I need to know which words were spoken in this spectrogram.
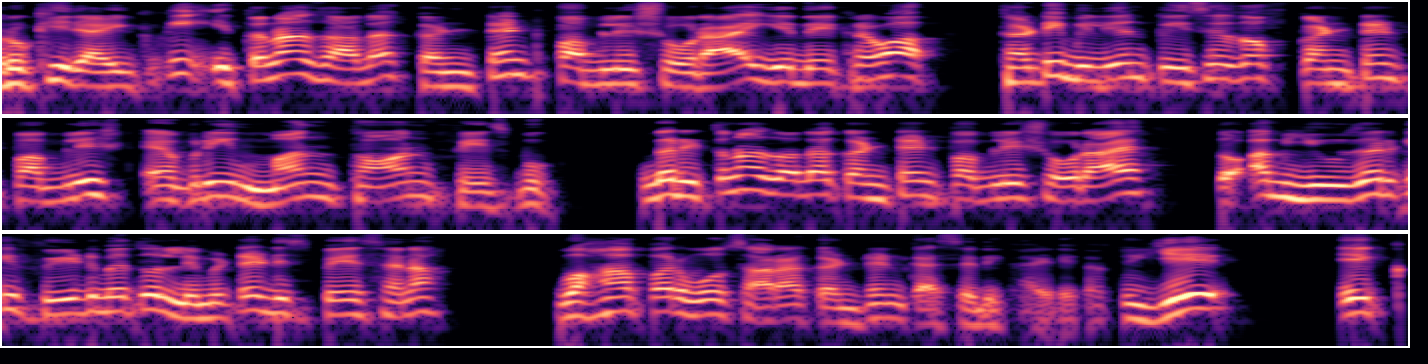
रुकी जाएगी, क्योंकि इतना ज़्यादा कंटेंट पब्लिश हो रहा है, ये देख रहे हो आप 30 billion pieces of content publish every month on Facebook अगर इतना ज़्यादा कंटेंट पब्लिश हो रहा है तो अब यूज़र की फ़ीड में तो लिमिटेड स्पेस है ना? वहाँ पर वो सारा कंटेंट कैसे दिखाई देगा? तो ये एक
